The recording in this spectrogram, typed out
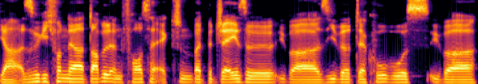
ja, also wirklich von der Double Enforcer Action bei Bejazel über sie wird der Kobus über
